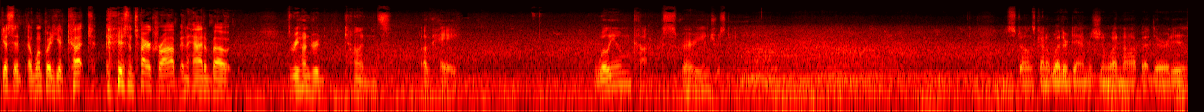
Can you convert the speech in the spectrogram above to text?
guess at, at one point he had cut his entire crop and had about 300 tons of hay. William Cox, very interesting. Stone's kind of weather damaged and whatnot, but there it is.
